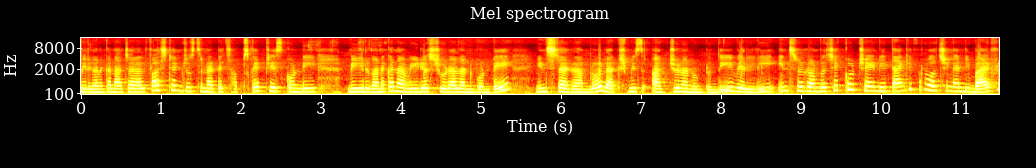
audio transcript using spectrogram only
మీరు కనుక నా ఛానల్ ఫస్ట్ టైం చూస్తున్నట్టే సబ్స్క్రైబ్ చేసుకోండి. మీరు కనుక నా వీడియోస్ చూడాలనుకుంటే ఇన్స్టాగ్రామ్లో లక్ష్మీస్ అర్జున్ అని ఉంటుంది. వెళ్ళి ఇన్స్టాగ్రామ్లో చెక్అవుట్ చేయండి. థ్యాంక్ యూ ఫర్ వాచింగ్ అండి. Bye friend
